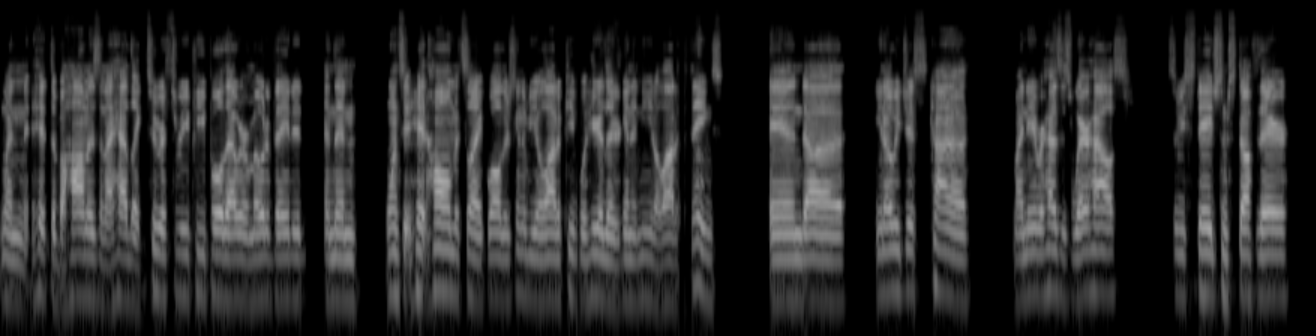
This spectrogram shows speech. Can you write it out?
when it hit the bahamas and i had like two or three people that were motivated and then once it hit home, it's like, well, there's going to be a lot of people here that are going to need a lot of things. And, uh, you know, we just kind of, my neighbor has his warehouse. So we staged some stuff there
